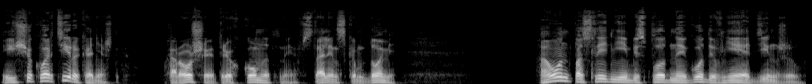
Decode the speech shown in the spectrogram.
И еще квартира, конечно. Хорошая, трехкомнатная, в сталинском доме. А он последние бесплодные годы в ней один жил.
